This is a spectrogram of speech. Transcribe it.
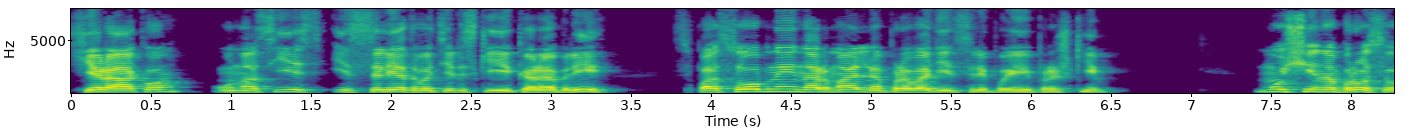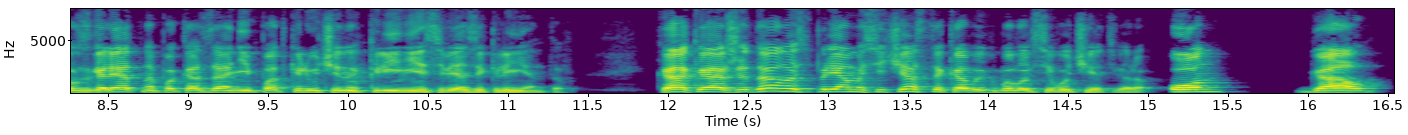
«Херако, у нас есть исследовательские корабли, способные нормально проводить слепые прыжки». Мужчина бросил взгляд на показания подключенных к линии связи клиентов. Как и ожидалось, прямо сейчас таковых было всего четверо. Он, Гал,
